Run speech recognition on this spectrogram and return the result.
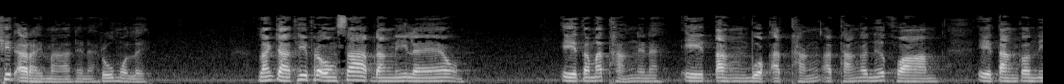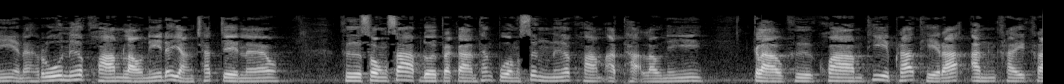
คิดอะไรมาเนี่ยนะรู้หมดเลย หลังจากที่พระองค์ทราบดังนี้แล้ว เอตมัตถังเนี่ยนะเอตังบวกอัดถัง อัดถังก็เนื้อความ เอตังก็นี้นะรู้เนื้อความเหล่านี้ได้อย่างชัดเจนแล้ว คือทรงทราบโดยประการทั้งปวง ซึ่งเนื้อความอัฏฐะเหล่านี้ กล่าวคือความที่พระเถระอันใคร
